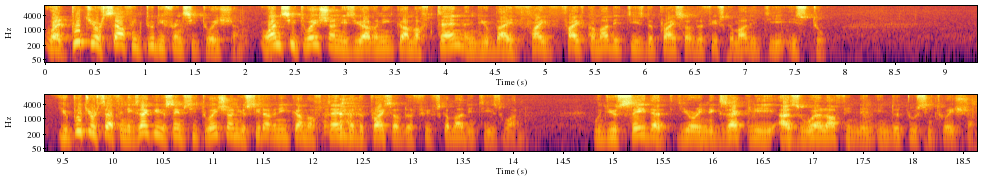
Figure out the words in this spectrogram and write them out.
well, put yourself in two different situations. One situation is you have an income of 10 and you buy five, five commodities, the price of the fifth commodity is 2. You put yourself in exactly the same situation, you still have an income of 10, but the price of the fifth commodity is 1. Would you say that you're in exactly as well off in the, in the two situations?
